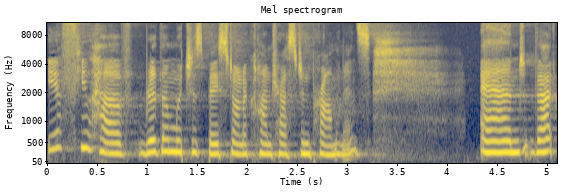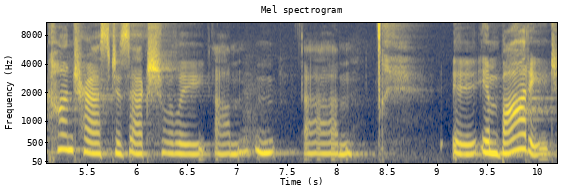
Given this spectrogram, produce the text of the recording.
if you have rhythm which is based on a contrast in prominence, and that contrast is actually um, um, embodied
